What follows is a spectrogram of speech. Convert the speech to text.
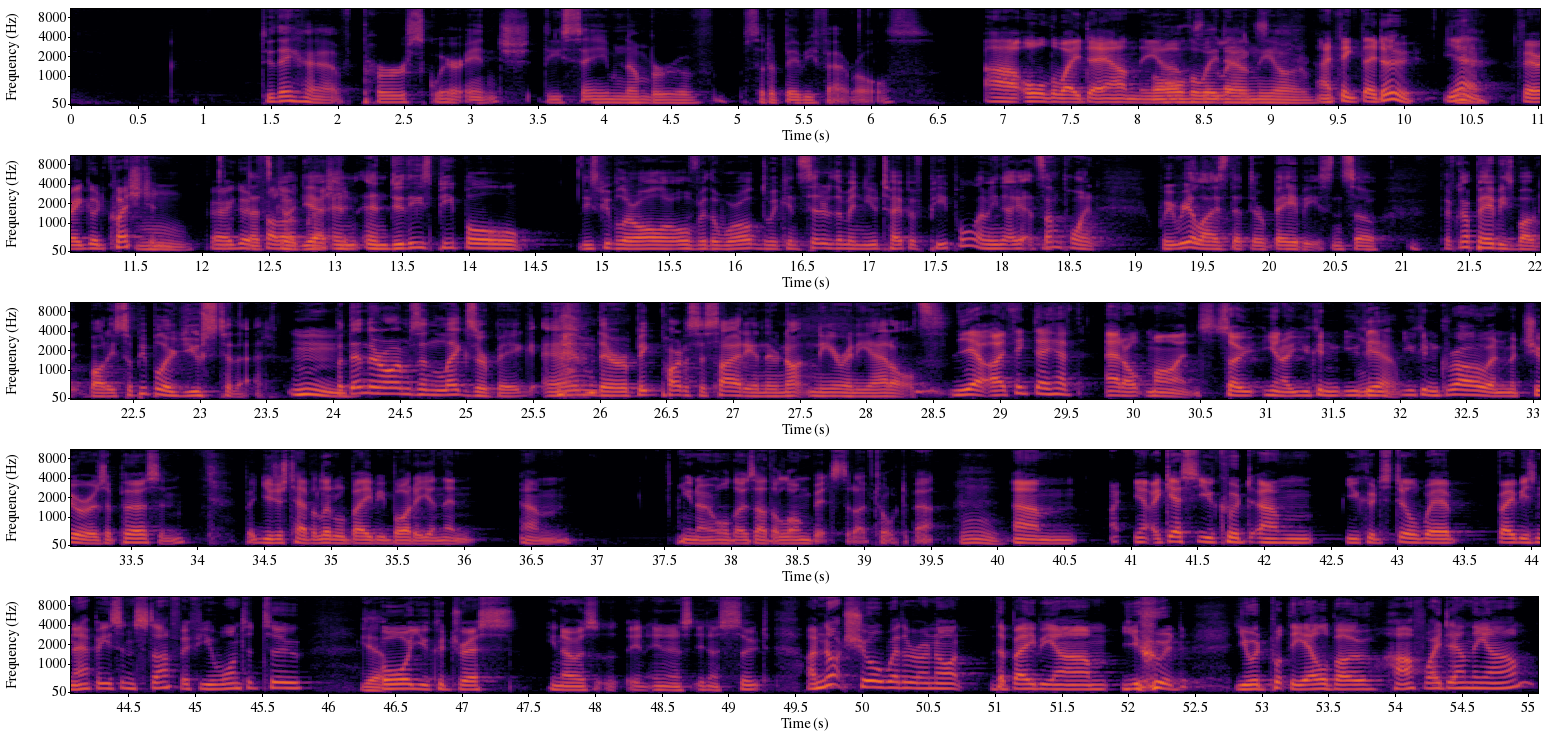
Do they have per square inch the same number of sort of baby fat rolls? Uh, all the way down the All the way and down the arm. I think they do. Yeah, Yeah. very good question. Very good That's follow-up good. Yeah. question. And and do these people these people are all over the world. Do we consider them a new type of people? I mean, at some point, we realize that they're babies, and so they've got babies' bodies, so people are used to that. Mm. But then their arms and legs are big, and they're a big part of society, and they're not near any adults. Yeah, I think they have adult minds. So you know, you can you can Yeah. you can grow and mature as a person, but you just have a little baby body, and then um, you know all those other long bits that I've talked about. Hmm. Um, I, yeah, I guess you could um, you could still wear babies' nappies and stuff if you wanted to, Yeah. or you could dress. You know, as in, in a in a suit. I'm not sure whether or not the baby arm you would you would put the elbow halfway down the arm,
